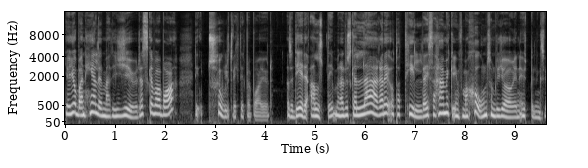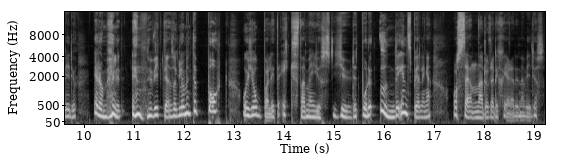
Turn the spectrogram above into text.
Jag jobbar en hel del med att ljudet ska vara bra. Det är otroligt viktigt med bra ljud. Alltså det är det alltid, men när du ska lära dig att ta till dig så här mycket information som du gör i en utbildningsvideo är det om möjligt ännu viktigare. Så glöm inte bort att jobba lite extra med just ljudet, både under inspelningen och sen när du redigerar dina videos.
